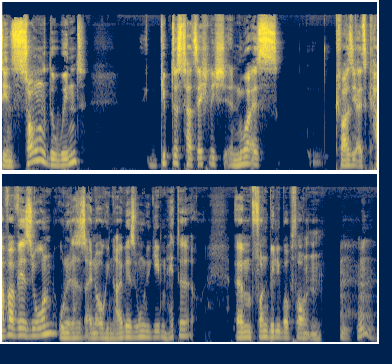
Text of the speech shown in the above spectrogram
den Song The Wind gibt es tatsächlich nur als quasi als Coverversion, ohne dass es eine Originalversion gegeben hätte, ähm, von Billy Bob Thornton. Mhm.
